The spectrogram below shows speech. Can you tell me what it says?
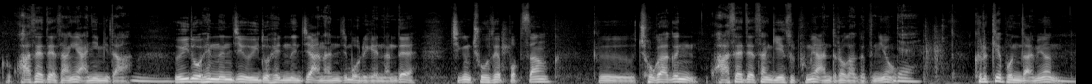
그 과세 대상이 아닙니다 음. 의도했는지 의도했는지 안 했는지 모르겠는데 지금 조세법상 그 조각은 과세 대상 예술품이 안 들어가거든요 네. 그렇게 본다면 음.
